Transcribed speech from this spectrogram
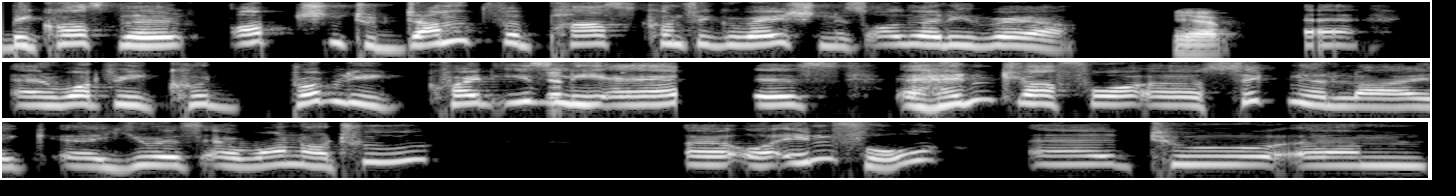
because the option to dump the past configuration is already there. Yep. And what we could probably quite easily add is a handler for a signal like uh, USR1 or 2 uh, or info uh, to um,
